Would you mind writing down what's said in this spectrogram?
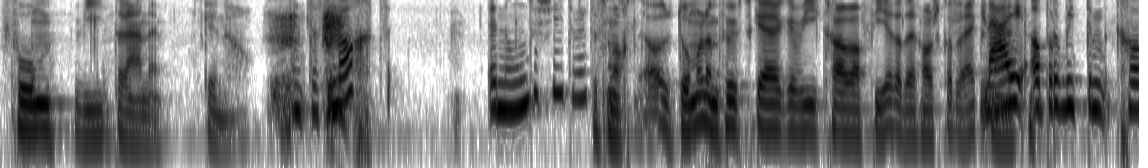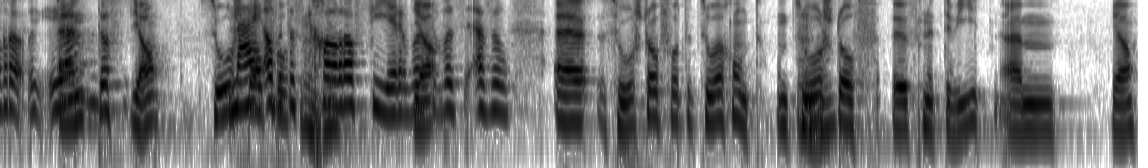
vom Wein trennen. Genau. Und das macht einen Unterschied wirklich? Das macht, also du mal einen 50-jährigen Wein karaffieren, den kannst du gerade Nein, wegschmeißen. aber mit dem Kara ja. Ähm, das, ja, Sauerstoff, Nein, aber das Mhm. Karaffieren, was, Ja. was, also, äh, Sauerstoff, der dazukommt. Und Mhm. Sauerstoff öffnet den Wein. Ähm, ja,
